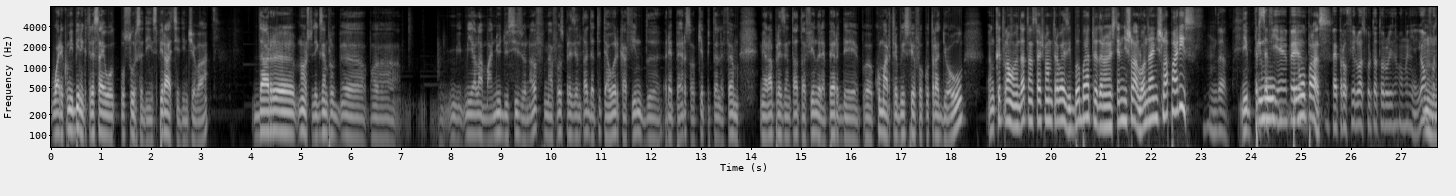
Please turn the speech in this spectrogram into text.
oarecum e bine că trebuie să ai o, o sursă de inspirație din ceva, dar, uh, nu știu, de exemplu, uh, uh, mie la Manu du Sizonov mi-a fost prezentat de atâtea ori ca fiind uh, reper sau Capital FM mi-era prezentat ca fiind reper de uh, cum ar trebui să fie făcut radio încât la un moment dat am stat și m-am întrebat, zic, bă băiatule, dar noi nu suntem nici la Londra, nici la Paris. Da. E primul, să fie pe, primul pas. Pe profilul ascultătorului din România. Eu am mm-hmm. fost,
